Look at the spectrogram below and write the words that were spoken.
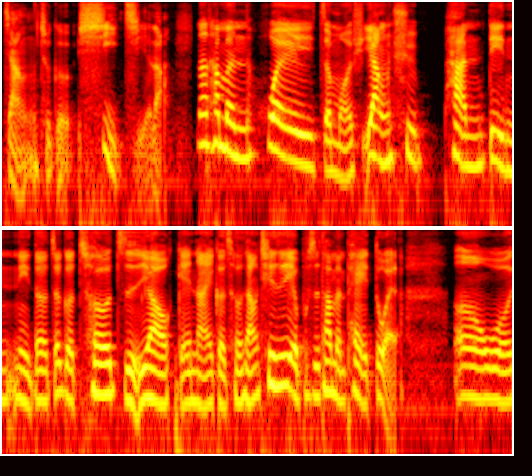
讲这个细节啦。那他们会怎么样去判定你的这个车子要给哪一个车商？其实也不是他们配对了。嗯、呃，我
